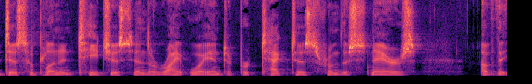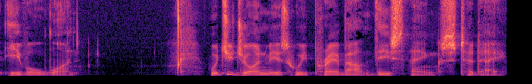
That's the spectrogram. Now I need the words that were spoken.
discipline and teach us in the right way and to protect us from the snares of the evil one. Would you join me as we pray about these things today?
